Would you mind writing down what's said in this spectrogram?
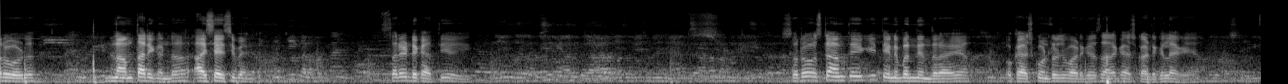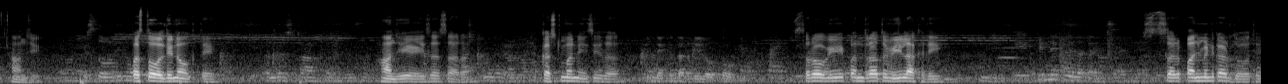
ਰੋਡ, ਨਾਮਧਾਰੀ ਗੰਡਾ ਆਈਸੀਆਈਸੀ ਬੈਂਕ ਕੀ ਗੱਲ ਸਰ, ਇਹ ਡਕੈਤੀ ਹੋਈ। ਸਰ, ਉਸ ਟਾਈਮ ਤੇ ਕਿ ਤਿੰਨ ਬੰਦੇ ਅੰਦਰ ਆਏ ਆ। ਉਹ ਕੈਸ਼ ਕਾਊਂਟਰ 'ਚ ਵੜ ਕੇ ਸਾਰਾ ਕੈਸ਼ ਕੱਢ ਕੇ ਲੈ ਗਏ ਆ। ਹਾਂਜੀ। ਪਿਸਤੌਲ ਦੀ ਪਿਸਤੌਲ ਨੋਕ ਤੇ। ਅੰਦਰ ਸਟਾਫ ਹਾਂਜੀ, ਇਹ ਸਰ ਸਾਰਾ। ਕਸਟਮਰ ਨਹੀਂ ਸੀ, ਸਰ। ਕਿੰਨੇ ਤੱਕ ਦੀ ਲੋਕ ਹੋ ਗਈ ਸਰ, ਹੋ ਗਈ 15 ਤੋਂ 20 ਲੱਖ ਦੀ। ਕਿੰਨੇ ਕੁ ਦਾ ਟਾਈਮ ਸਰ 5 ਮਿੰਟ ਕਰ ਦੋ ਤੇ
